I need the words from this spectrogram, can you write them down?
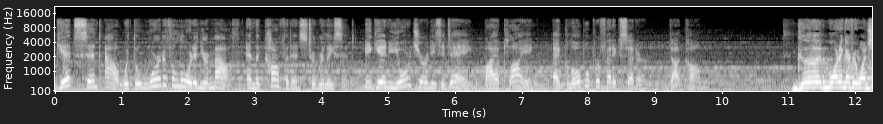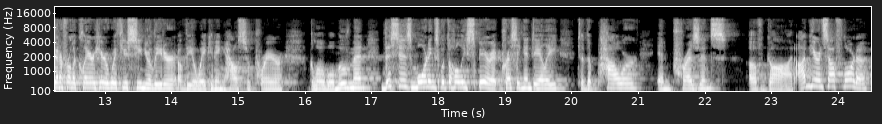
Get sent out with the word of the Lord in your mouth and the confidence to release it. Begin your journey today by applying at globalpropheticcenter.com. Good morning, everyone. Jennifer LeClaire here with you, senior leader of the Awakening House of Prayer Global Movement. This is Mornings with the Holy Spirit, pressing in daily to the power and presence of God. I'm here in South Florida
